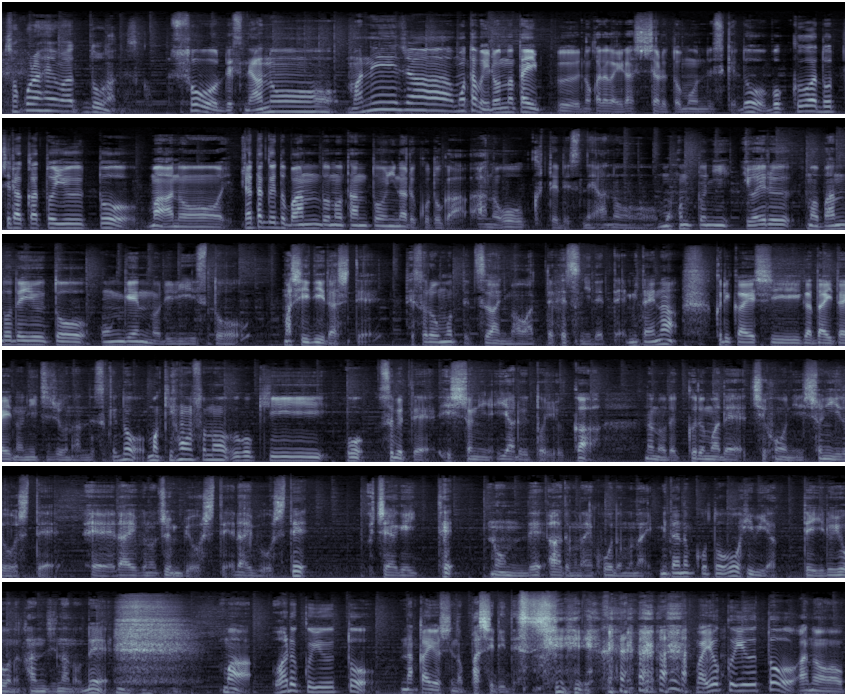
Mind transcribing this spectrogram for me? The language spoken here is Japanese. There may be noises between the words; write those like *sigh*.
そこら辺はどうなんですか？そうですね。あのマネージャーも多分いろんなタイプの方がいらっしゃると思うんですけど僕はどちらかというとまああの平たく言うとバンドの担当になることがあの多くてですね。あのもう本当にいわゆる、まあ、バンドで言うと音源のリリースと、まあ、CD 出してでそれを持ってツアーに回ってフェスに出てみたいな繰り返しが大体の日常なんですけど、まあ、基本その動きを全て一緒にやるというかなので車で地方に一緒に移動して、えーライブの準備をしてライブをして打ち上げ行って飲んでああでもないこうでもないみたいなことを日々やっているような感じなので、まあ悪く言うと仲良しのパシリですし *laughs* まあよく言うとあの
